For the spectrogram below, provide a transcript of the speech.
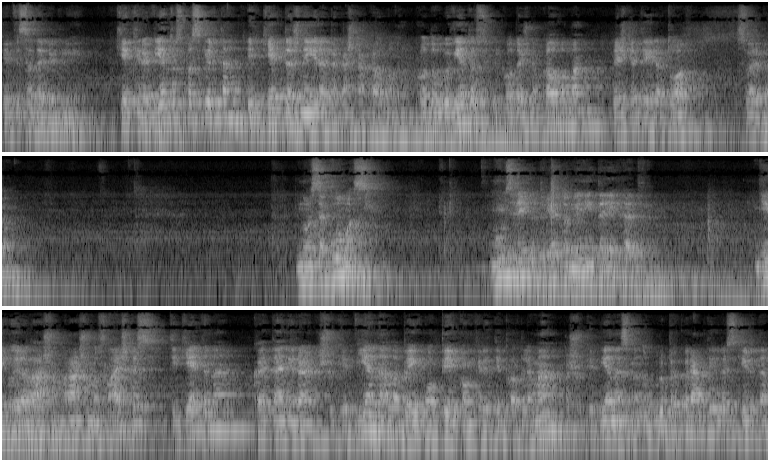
kaip visada Biblijoje. Kiek yra vietos paskirta ir kiek dažnai yra apie kažką kalbama. Kuo daugiau vietos ir kuo dažniau kalbama, reiškia tai yra tuo svarbiau. Nuoseklumas. Mums reikia turėti omeny tai, kad jeigu yra rašom, rašomas laiškas, tikėtina, kad ten yra kažkokia viena labai opi konkreti problema, kažkokia viena asmenų grupė, kuriam tai yra skirta,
